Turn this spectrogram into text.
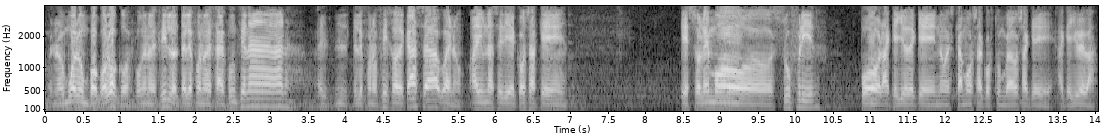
pues nos vuelve un poco locos, por qué no decirlo, el teléfono deja de funcionar, el, el teléfono fijo de casa, bueno, hay una serie de cosas que, que solemos sufrir por aquello de que no estamos acostumbrados a que, a que llueva.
